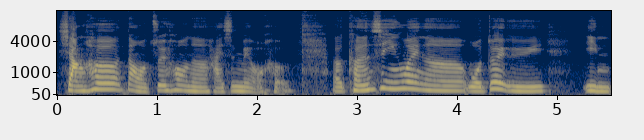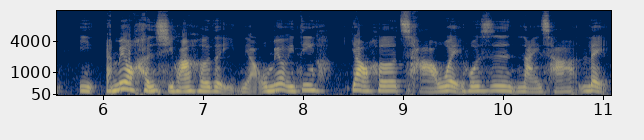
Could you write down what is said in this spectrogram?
想喝，但我最后呢还是没有喝。呃，可能是因为呢，我对于饮饮没有很喜欢喝的饮料，我没有一定要喝茶味或是奶茶类，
